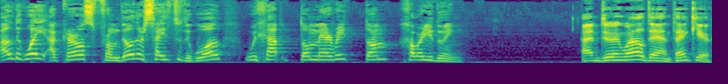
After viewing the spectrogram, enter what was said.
all the way across from the other side to the wall, we have Tom Merritt. Tom, how are you doing? I'm doing well, Dan. Thank you.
